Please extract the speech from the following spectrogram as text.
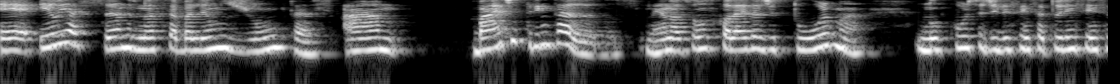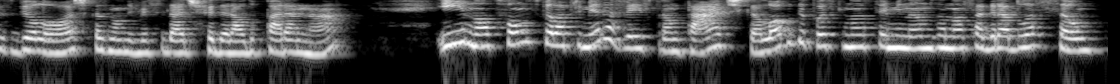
é, eu e a Sandra, nós trabalhamos juntas há mais de 30 anos. Né? Nós somos colegas de turma no curso de licenciatura em Ciências Biológicas na Universidade Federal do Paraná. E nós fomos pela primeira vez para a Antártica logo depois que nós terminamos a nossa graduação.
